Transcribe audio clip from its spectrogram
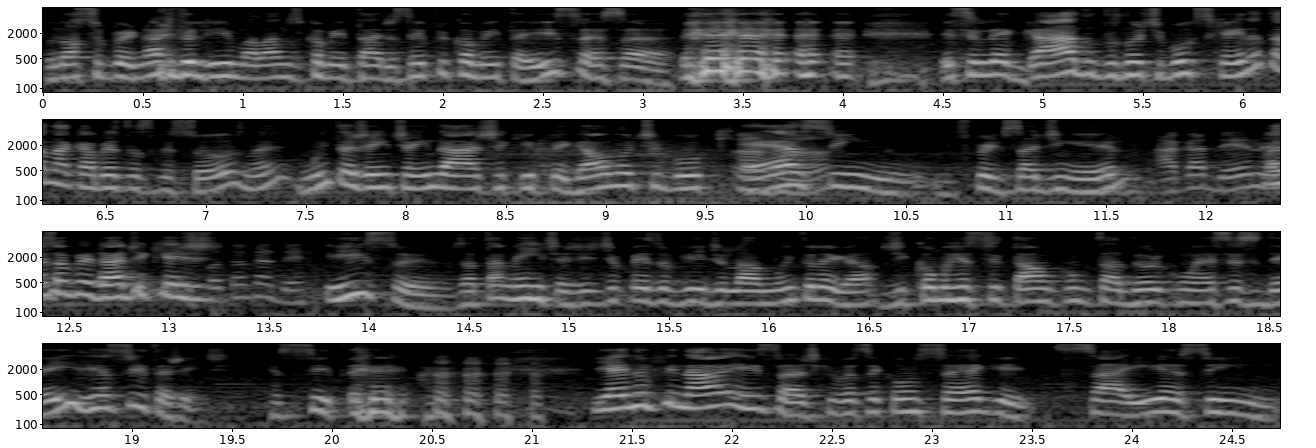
O nosso Bernardo Lima lá nos comentários sempre comenta isso, essa esse legado dos notebooks que ainda tá na cabeça das pessoas, né? Muita gente ainda acha que pegar um notebook é Aham. assim, desperdiçar dinheiro. HD, né? Mas a verdade é que a gente, isso, exatamente. A gente fez um vídeo lá muito legal de como ressuscitar um computador com SSD e ressuscita, gente. Ressuscita. e aí no final é isso. Acho que você consegue sair assim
